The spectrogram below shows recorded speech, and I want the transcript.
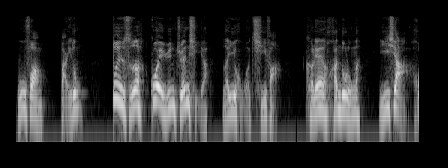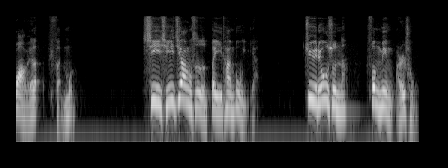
吴方摆动，顿时怪云卷起啊，雷火齐发。可怜韩独龙啊，一下化为了粉末。西岐将士悲叹不已呀。巨留孙呢，奉命而出，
